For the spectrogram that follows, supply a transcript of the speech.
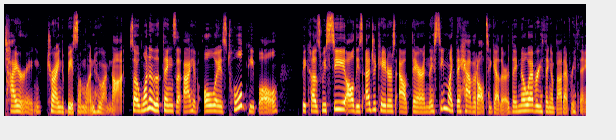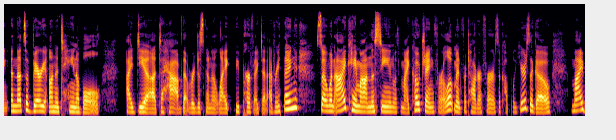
tiring trying to be someone who I'm not. So, one of the things that I have always told people, because we see all these educators out there and they seem like they have it all together, they know everything about everything. And that's a very unattainable idea to have that we're just going to like be perfect at everything. So when I came on the scene with my coaching for elopement photographers a couple years ago, my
